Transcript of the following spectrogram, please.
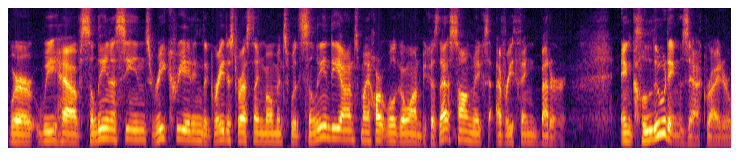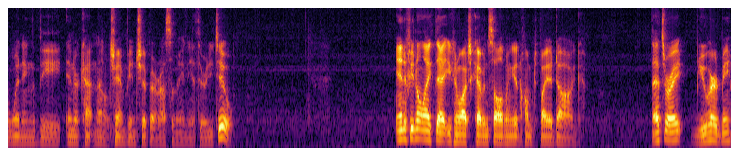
where we have Selena scenes recreating the greatest wrestling moments with Celine Dion's My Heart Will Go On because that song makes everything better, including Zack Ryder winning the Intercontinental Championship at WrestleMania 32. And if you don't like that, you can watch Kevin Sullivan get humped by a dog. That's right, you heard me.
